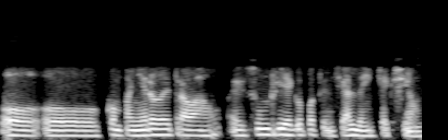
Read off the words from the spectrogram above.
o, compañero de trabajo es un riesgo potencial de infección.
